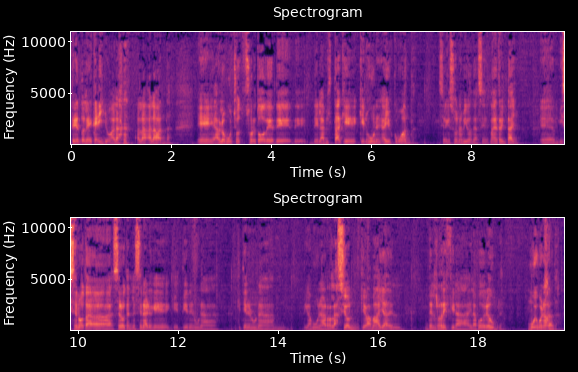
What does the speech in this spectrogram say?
teniéndole cariño a la, a la, a la banda. Eh, habló mucho sobre todo de, de- de- de la amistad que, que los une a ellos como banda. Decía que son amigos de hace más de 30 años. Eh, y se nota, se nota en el escenario que, que tienen una que tienen una digamos una relación que va más allá del, del riff y la, y la podredumbre. Muy buena Exacto. banda,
